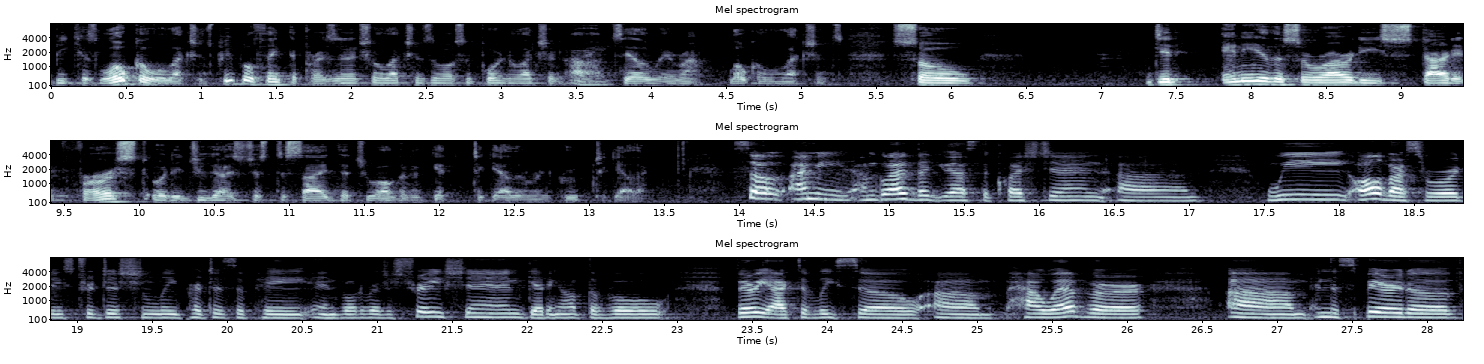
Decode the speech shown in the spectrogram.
because local elections, people think the presidential election is the most important election. Ah, it's the other way around, local elections. So did any of the sororities start it first or did you guys just decide that you're all going to get together and group together? So, I mean, I'm glad that you asked the question. Um, we, all of our sororities traditionally participate in voter registration, getting out the vote, very actively so. Um, however, um, in the spirit of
